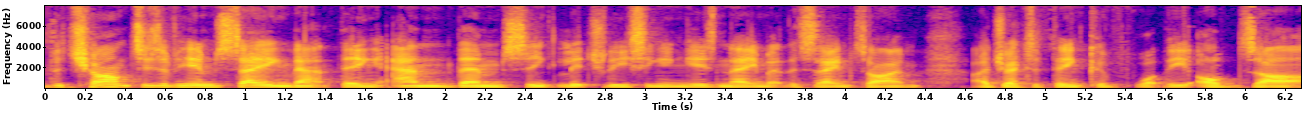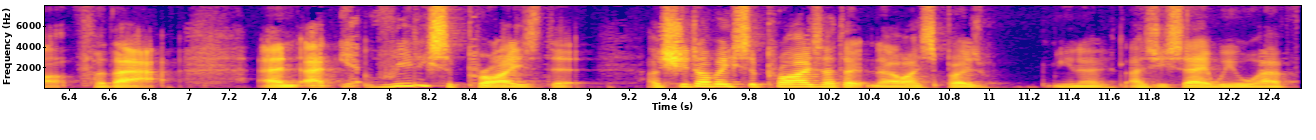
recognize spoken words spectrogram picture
the chances of him saying that thing and them sing, literally singing his name at the same time, I dread to think of what the odds are for that. And uh, yeah, really surprised that. Uh, should I be surprised? I don't know. I suppose you know, as you say, we all have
